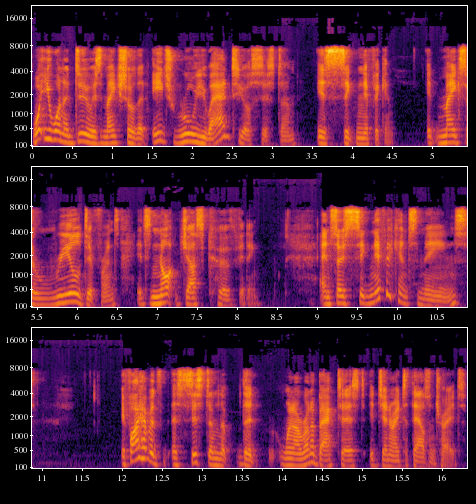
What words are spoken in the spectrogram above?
What you want to do is make sure that each rule you add to your system is significant. It makes a real difference. It's not just curve fitting. And so significance means if I have a, a system that, that when I run a back test, it generates a thousand trades.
